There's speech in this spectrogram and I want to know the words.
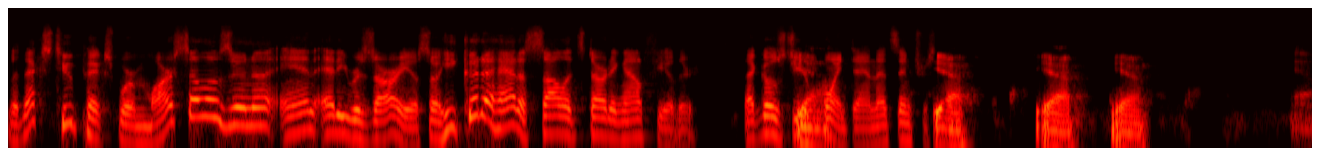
The next two picks were Marcell Ozuna and Eddie Rosario. So he could have had a solid starting outfielder. That goes to your Yeah. point, Dan. That's interesting. Yeah, yeah, yeah. Yeah.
